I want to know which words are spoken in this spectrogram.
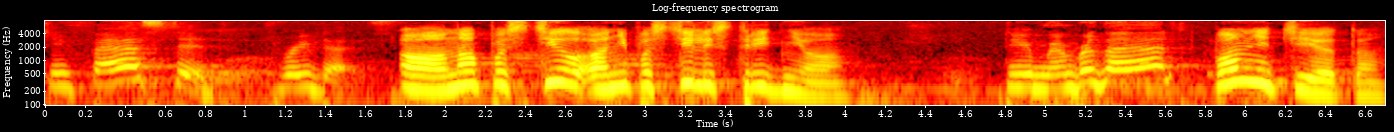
she fasted three days. А, она постила, они постились три дня. Do you remember that? Помните это?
